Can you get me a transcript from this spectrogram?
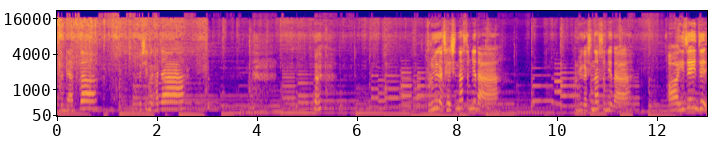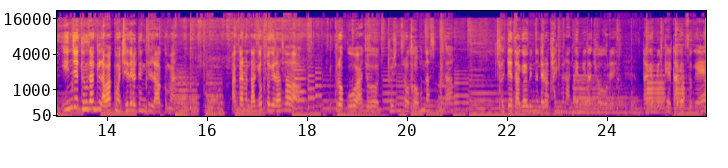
구름이 왔어? 조심히 가자. 구름이가 제일 신났습니다. 구름이가 신났습니다. 아 이제 이제 이제 등산길 나왔구만 제대로 된길 나왔구만. 아까는 낙엽 속이라서 미끄럽고 아주 조심스러워서 혼났습니다. 절대 낙엽 있는 데로 다니면 안 됩니다 겨울에. 낙엽 밑에 낙엽 속에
